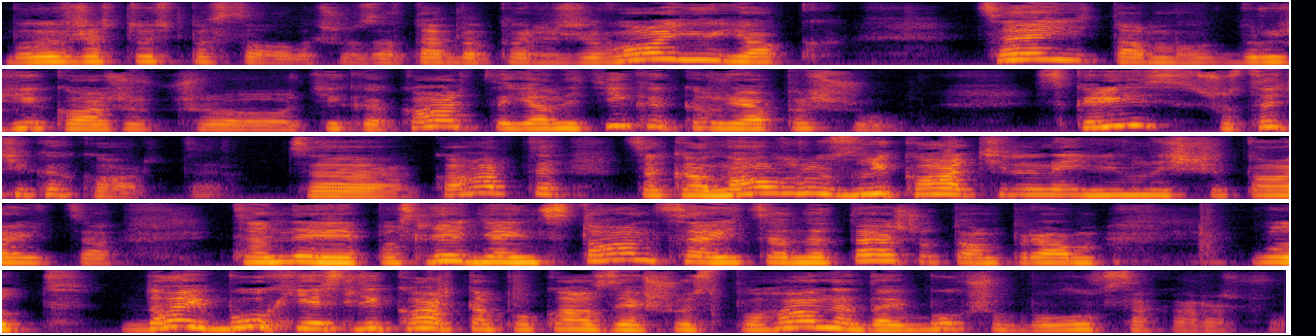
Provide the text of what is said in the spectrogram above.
бо ви вже хтось писали, що за тебе переживаю, як цей, там другі кажуть, що тільки карти. Я не тільки кажу, я пишу скрізь, що це тільки карти. Це карти, це канал розлікательний, він не вважається. Це не остання інстанція, і це не те, що там прям. От, дай Бог, якщо карта показує щось погане, дай Бог, щоб було все хорошо.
